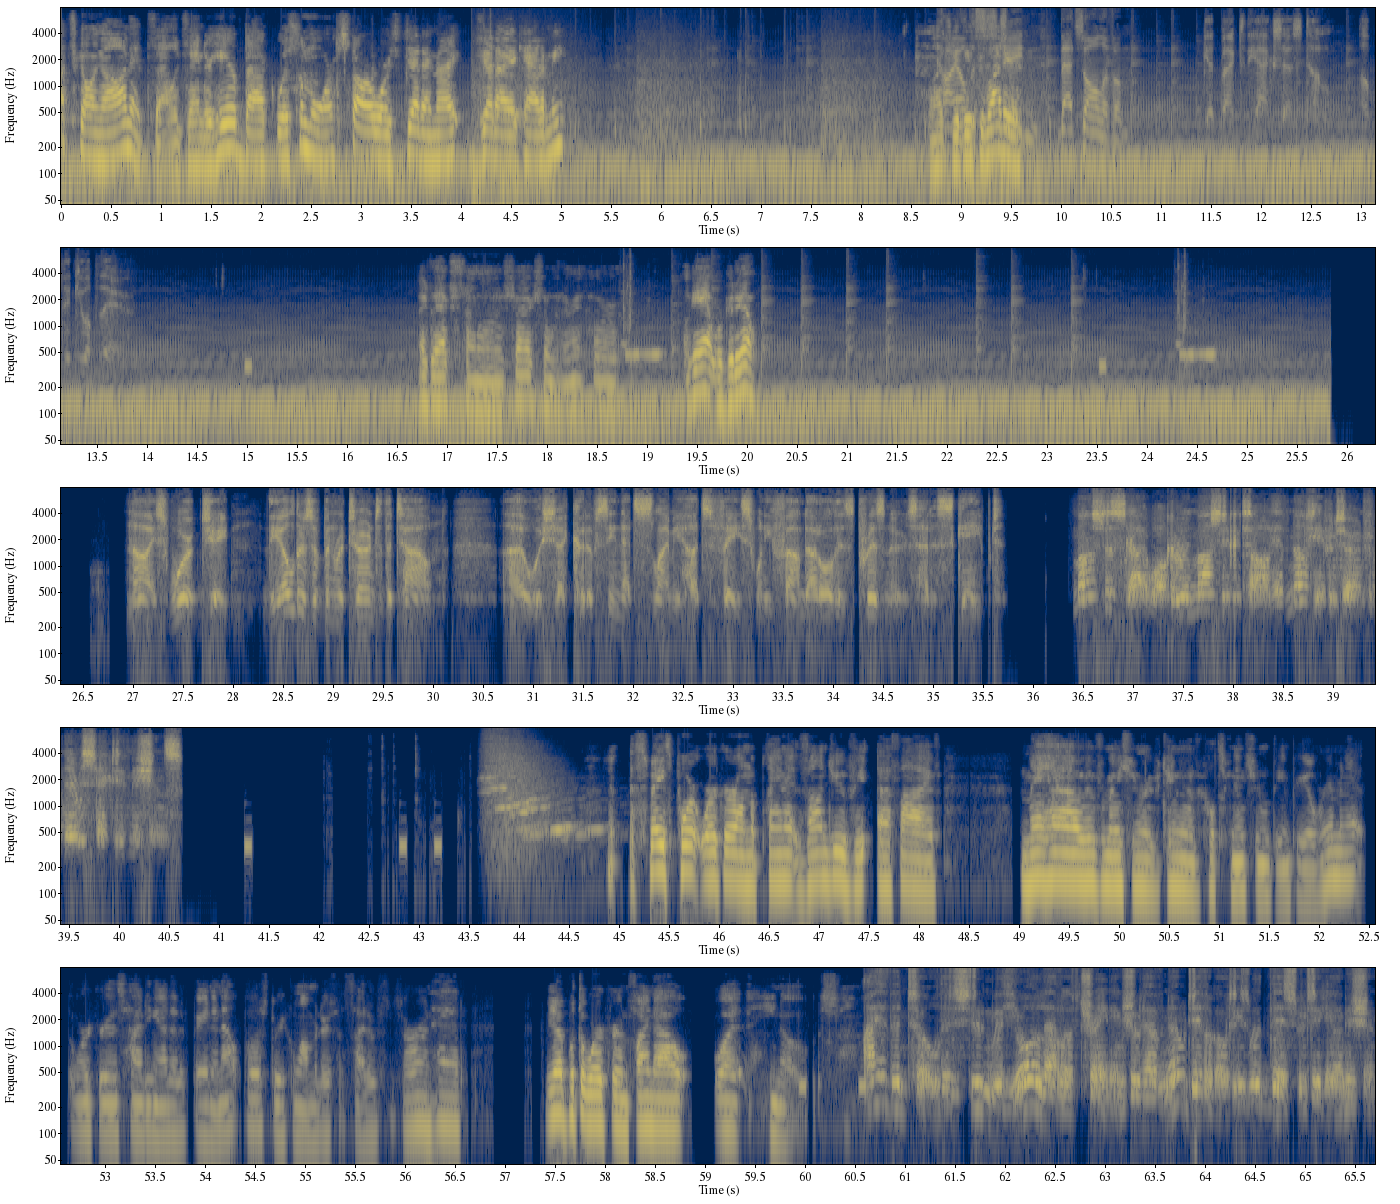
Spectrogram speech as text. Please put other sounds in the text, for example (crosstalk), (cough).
What's going on? It's Alexander here, back with some more Star Wars Jedi Knight Jedi Academy. Let's Kyle, get these this is people out of here. Jaden. That's all of them. Get back to the access tunnel. I'll pick you up there. Back to the access tunnel and extraction with the right core. Okay, yeah, we're good to go. Nice work, Jaden. The elders have been returned to the town. I wish I could have seen that slimy Hutt's face when he found out all his prisoners had escaped. Master Skywalker and Master Katarn have not yet returned from their respective missions. A spaceport worker on the planet Zonju v- uh, 5 may have information pertaining to the cult's connection with the Imperial Remnant. The worker is hiding out at an abandoned outpost three kilometers outside of Zoran Head. Up with the worker and find out what he knows. I have been told that a student with your level of training should have no difficulties with this particular mission.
